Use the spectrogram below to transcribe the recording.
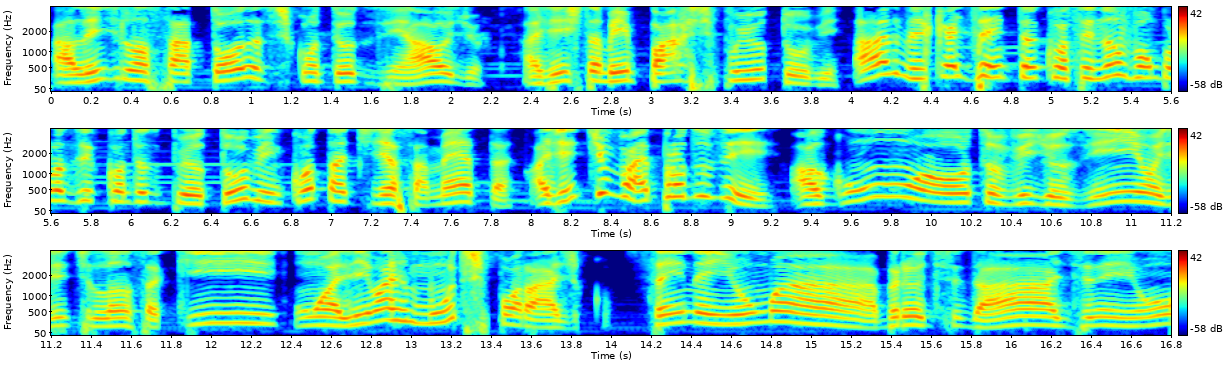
além de lançar todos esses conteúdos em áudio, a gente também parte pro YouTube. Ah, mas quer dizer então que vocês não vão produzir conteúdo pro YouTube enquanto não atingir essa meta? A gente vai produzir. Algum ou outro videozinho a gente lança aqui, um ali, mas muito esporádico. Sem nenhuma periodicidade, sem nenhum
